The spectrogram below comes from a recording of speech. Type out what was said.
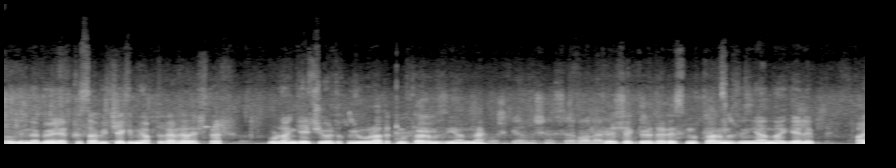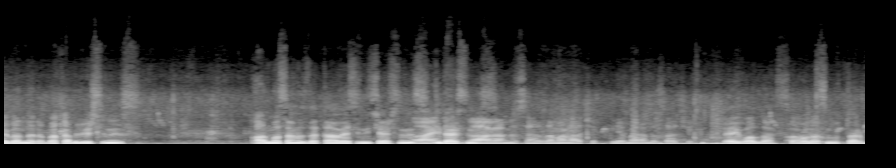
Bugün de böyle kısa bir çekim yaptık arkadaşlar. Buradan geçiyorduk, bir uğradık muhtarımızın yanına. Hoş gelmişsin. Sefalar Teşekkür ederiz. Muhtarımızın yanına gelip hayvanlara bakabilirsiniz. Almasanız da kahvesini içersiniz, Aynen. gidersiniz. Kahvemiz her zaman açık. Yemeğimiz açık. Eyvallah, sağ olasın muhtarım.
